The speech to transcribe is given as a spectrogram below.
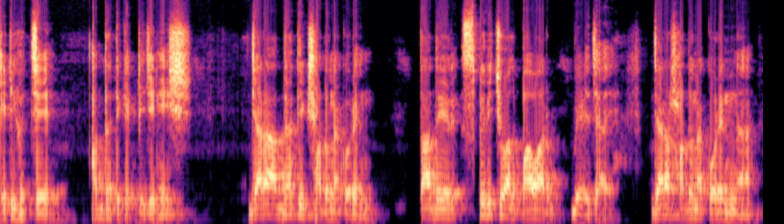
এটি হচ্ছে আধ্যাত্মিক একটি জিনিস। যারা আধ্যাত্মিক সাধনা করেন, তাদের স্পিরিচুয়াল পাওয়ার বেড়ে যায়। যারা সাধনা করেন না,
